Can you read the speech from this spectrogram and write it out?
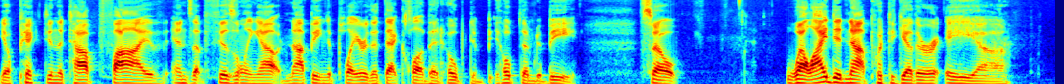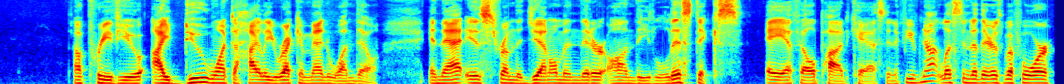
you know picked in the top five ends up fizzling out not being the player that that club had hoped to be, hoped them to be. So while I did not put together a uh, a preview, I do want to highly recommend one though, and that is from the gentlemen that are on the Lystics AFL podcast. And if you've not listened to theirs before,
